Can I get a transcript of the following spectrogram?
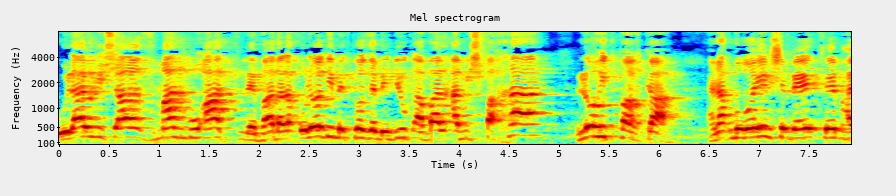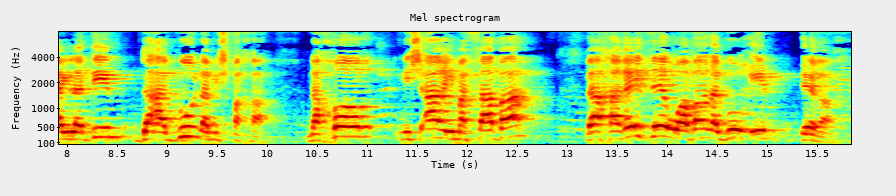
אולי הוא נשאר זמן מועט לבד, אנחנו לא יודעים את כל זה בדיוק, אבל המשפחה לא התפרקה. אנחנו רואים שבעצם הילדים דאגו למשפחה. נחור נשאר עם הסבא, ואחרי זה הוא עבר לגור עם תרח.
